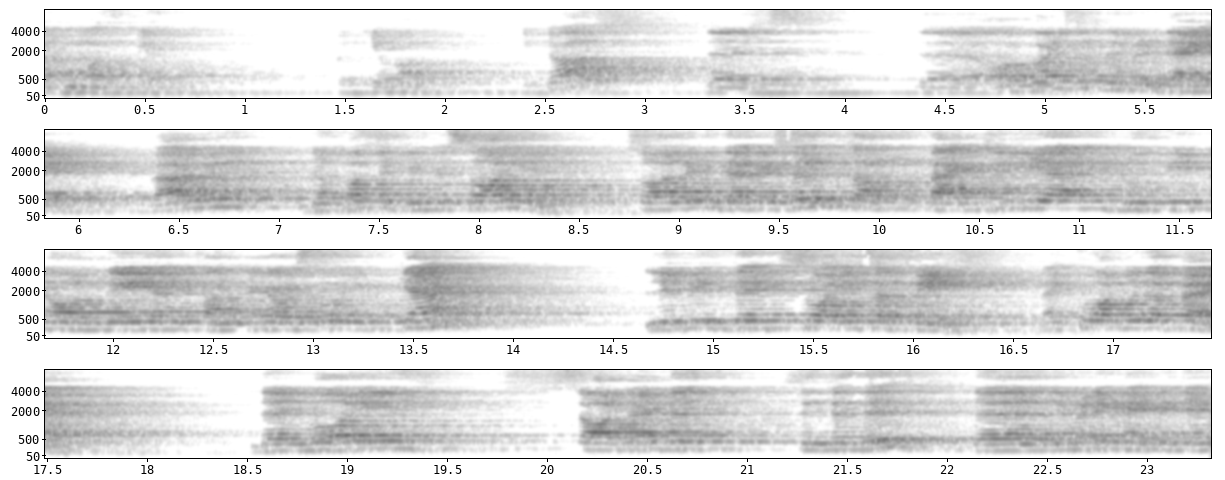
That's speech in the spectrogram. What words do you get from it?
atmosphere. Okay wow? because there is the organism they will die. Where will deposit? In the soil. So already there is some bacteria and blue green algae and fungi also it can in that soil surface. Like what will happen the body started the synthesis. The remaining nitrogen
